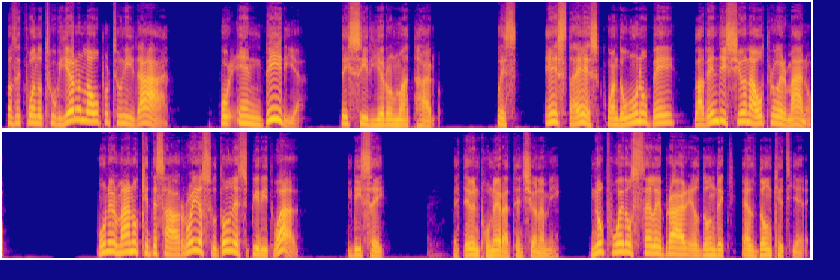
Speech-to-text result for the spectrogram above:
Entonces, cuando tuvieron la oportunidad, por envidia, decidieron matarlo. Pues esta es cuando uno ve la bendición a otro hermano. Un hermano que desarrolla su don espiritual y dice, me deben poner atención a mí. No puedo celebrar el don, que tiene.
